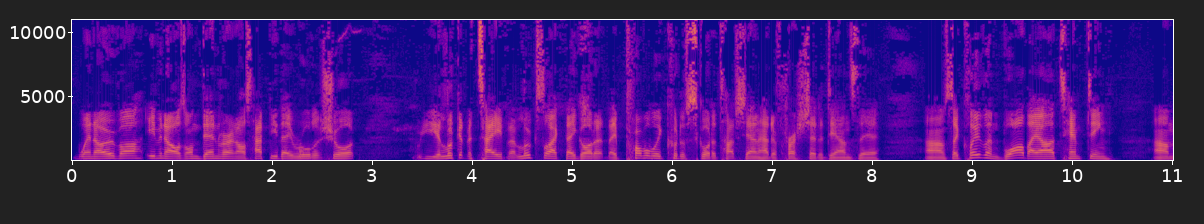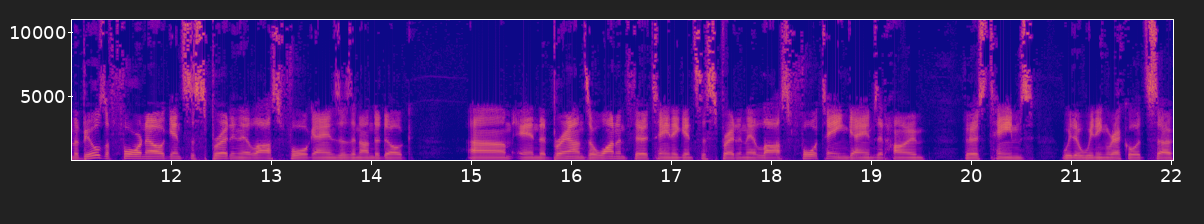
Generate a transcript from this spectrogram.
went over, even though I was on Denver and I was happy they ruled it short you look at the tape, it looks like they got it. They probably could have scored a touchdown, had a fresh set of downs there. Um, so Cleveland, while they are tempting, um, the Bills are 4-0 against the spread in their last four games as an underdog. Um, and the Browns are 1 and 13 against the spread in their last 14 games at home versus teams with a winning record. So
